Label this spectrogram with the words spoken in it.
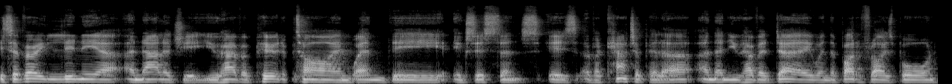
it's a very linear analogy. You have a period of time when the existence is of a caterpillar, and then you have a day when the butterfly is born,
